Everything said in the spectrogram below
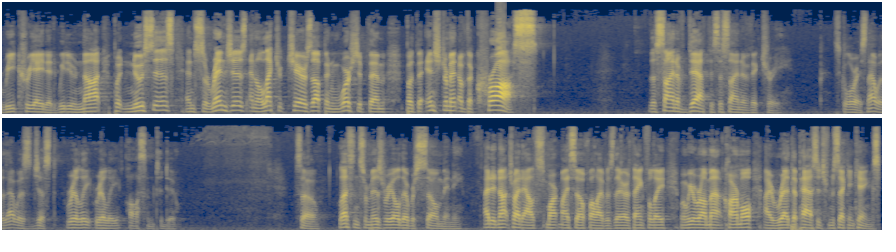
recreated. We do not put nooses and syringes and electric chairs up and worship them, but the instrument of the cross, the sign of death, is the sign of victory. It's glorious. That was, that was just really, really awesome to do. So, lessons from Israel, there were so many. I did not try to outsmart myself while I was there, thankfully. When we were on Mount Carmel, I read the passage from 2 Kings.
